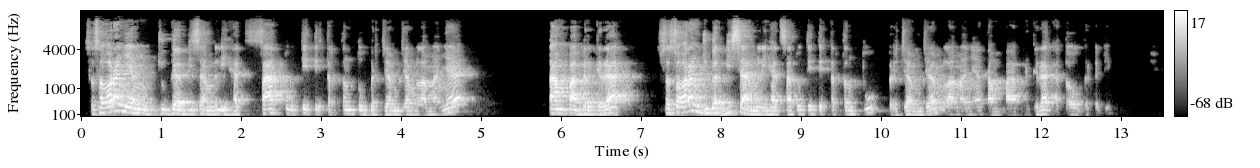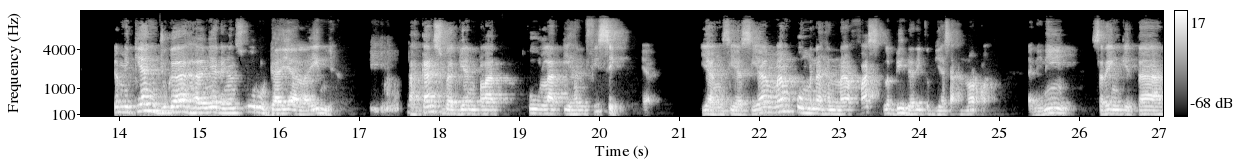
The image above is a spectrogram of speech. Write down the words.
Seseorang yang juga bisa melihat satu titik tertentu berjam-jam lamanya tanpa bergerak, seseorang juga bisa melihat satu titik tertentu berjam-jam lamanya tanpa bergerak atau berkedip. Demikian juga halnya dengan seluruh daya lainnya. Bahkan sebagian pelaku latihan fisik yang sia-sia mampu menahan nafas lebih dari kebiasaan normal. Dan ini sering kita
